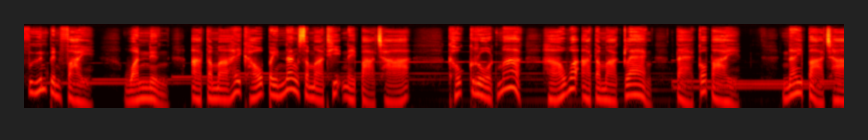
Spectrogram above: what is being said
ฟื้นเป็นไฟ วันหนึ่ง อาตมาให้เขาไปนั่งสมาธิในป่าช้า เขาโกรธมาก หาว่าอาตมาแกล้ง แต่ก็ไป ในป่าช้า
